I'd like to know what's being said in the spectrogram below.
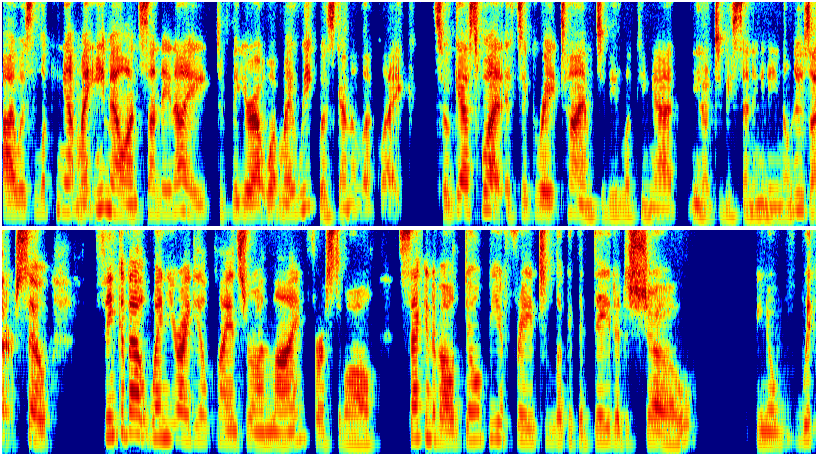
I was looking at my email on Sunday night to figure out what my week was going to look like. So guess what? It's a great time to be looking at, you know, to be sending an email newsletter. So think about when your ideal clients are online, first of all. Second of all, don't be afraid to look at the data to show, you know, with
